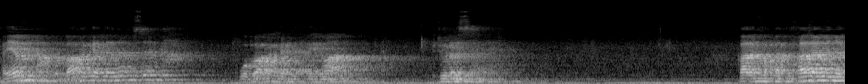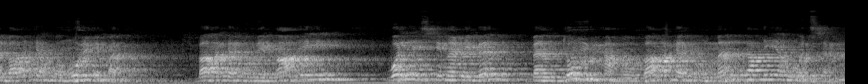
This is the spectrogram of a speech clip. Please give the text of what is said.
فيمحق بركة نفسه وبركة أيضا جلسائه قال فقد خلا من البركة ومحقت بركة لقائه والاجتماع به بل تمحق بركة من لقيه واجتمع.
